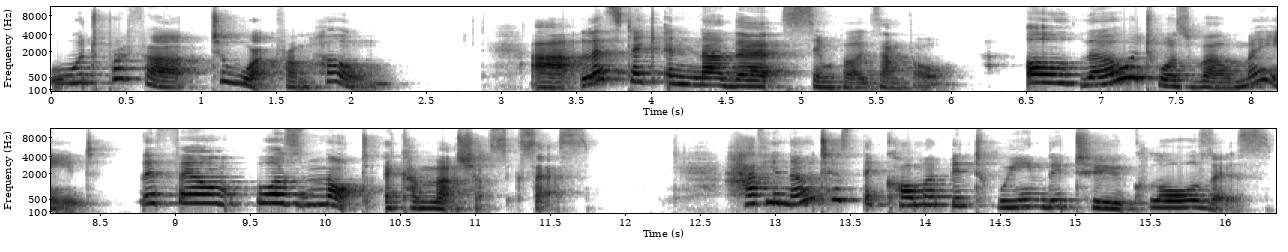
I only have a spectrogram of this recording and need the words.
would prefer to work from home. Uh, let's take another simple example. Although it was well made, the film was not a commercial success. Have you noticed the comma between the two clauses?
